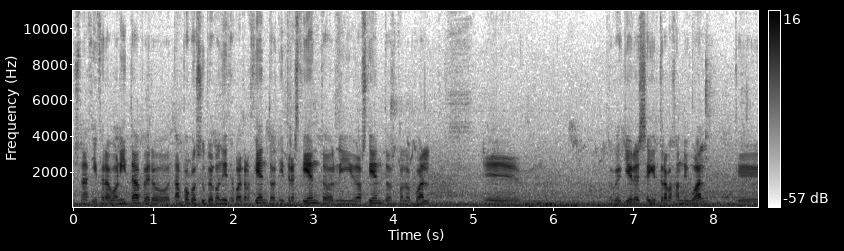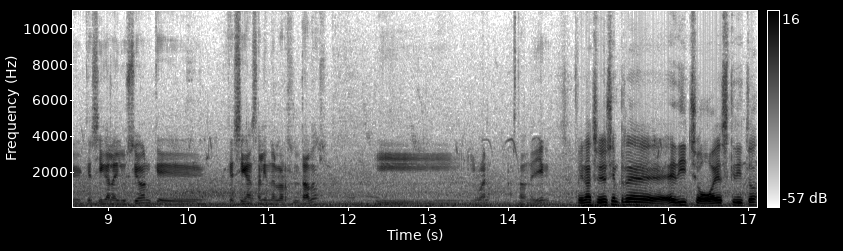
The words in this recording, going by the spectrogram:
es una cifra bonita, pero tampoco supe cuando hice 400, ni 300, ni 200, con lo cual eh, lo que quiero es seguir trabajando igual, que, que siga la ilusión, que, que sigan saliendo los resultados y, y bueno, hasta donde llegue. Oye, Nacho, yo siempre he dicho o he escrito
